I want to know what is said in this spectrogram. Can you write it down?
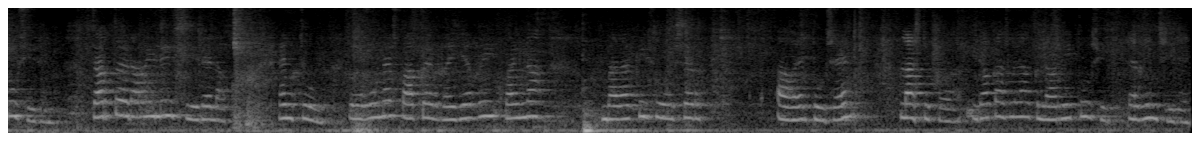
ataskatu ziren. Txarto erabili zirelako. Entzun, dugunez paper gehiagi baina badakizu ezer agertu zen. Plastikoa, irakasleak larritu zi- egin ziren.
